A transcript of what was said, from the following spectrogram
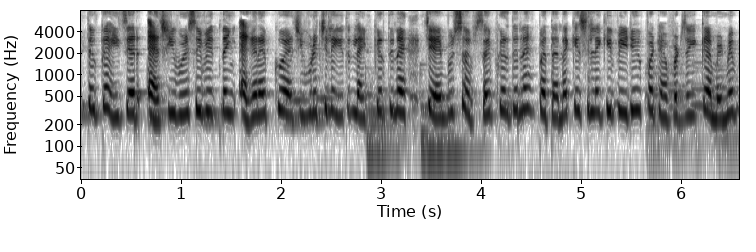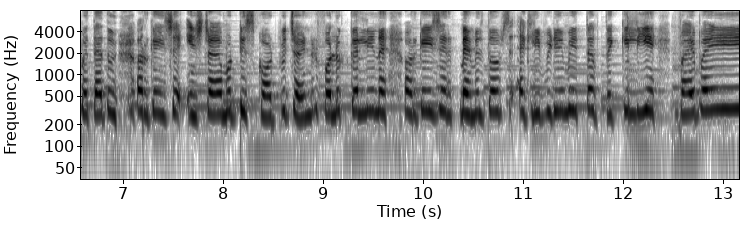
तो कहीं सर, ऐसी वीडियो से भी इतना ही। अगर आपको ऐसी वीडियो अच्छी लगी तो लाइक कर देना। चैनल को सब्सक्राइब कर देना। बताना कैसी लगी वीडियो, फटाफट से कमेंट में बता दो। और कहीं सर इंस्टाग्राम और डिस्कॉर्ड पर ज्वाइन फॉलो कर लेना। और कहीं सर, मैं मिलता हूँ आपसे अगली वीडियो में। तब तक के लिए バイバイ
